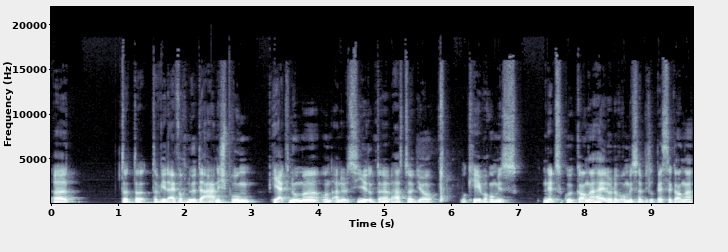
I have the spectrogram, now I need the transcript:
äh, da, da, da wird einfach nur der eine Sprung hergenommen und analysiert und da hast du halt, ja, okay, warum ist nicht so gut gegangen halt oder warum ist es ein bisschen besser gegangen,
